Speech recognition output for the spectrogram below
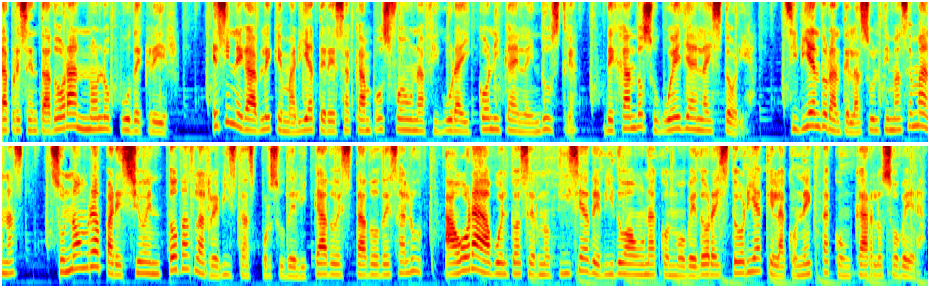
la presentadora no lo pude creer. Es innegable que María Teresa Campos fue una figura icónica en la industria, dejando su huella en la historia. Si bien durante las últimas semanas, su nombre apareció en todas las revistas por su delicado estado de salud, ahora ha vuelto a ser noticia debido a una conmovedora historia que la conecta con Carlos Overa.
